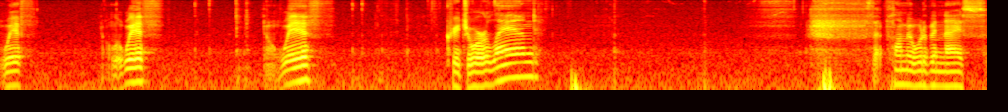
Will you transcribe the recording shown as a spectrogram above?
Whiff. Whiff. Don't. Creature land. that plummet would have been nice.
